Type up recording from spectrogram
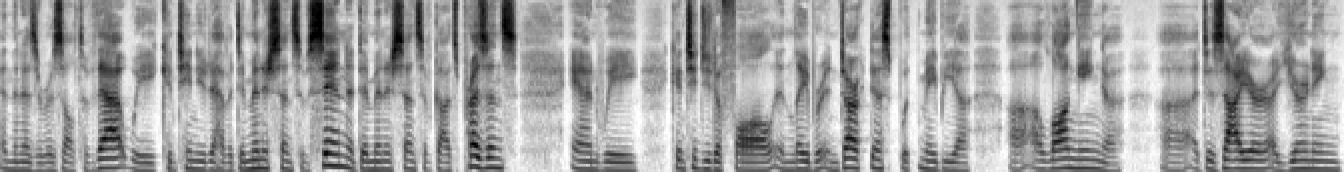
And then as a result of that, we continue to have a diminished sense of sin, a diminished sense of God's presence, and we continue to fall in labor in darkness with maybe a, a, longing, a, a, desire, a yearning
